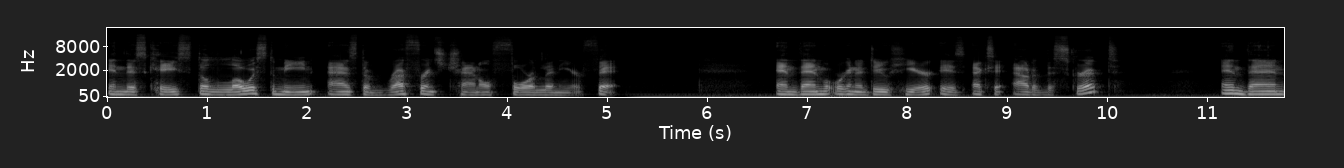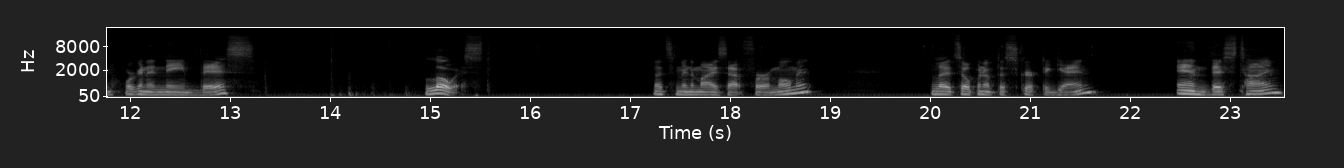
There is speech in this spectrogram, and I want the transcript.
in this case, the lowest mean as the reference channel for linear fit. And then what we're going to do here is exit out of the script and then we're going to name this lowest. Let's minimize that for a moment. Let's open up the script again. And this time,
